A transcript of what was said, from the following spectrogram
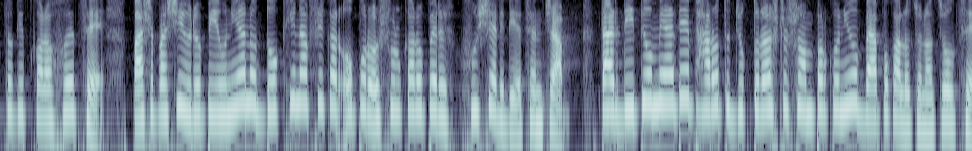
স্থগিত করা হয়েছে, পাশাপাশি ইউরোপীয় ইউনিয়ন ও দক্ষিণ আফ্রিকার ওপরও শুল্ক আরোপের হুঁশিয়ারি দিয়েছেন ট্রাম্প। তার দ্বিতীয় মেয়াদে ভারত যুক্তরাষ্ট্র সম্পর্ক নিয়েও ব্যাপক আলোচনা চলছে।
